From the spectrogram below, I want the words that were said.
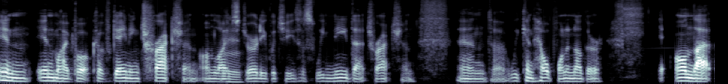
in in my book of gaining traction on life's mm. journey with Jesus. We need that traction, and uh, we can help one another on that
